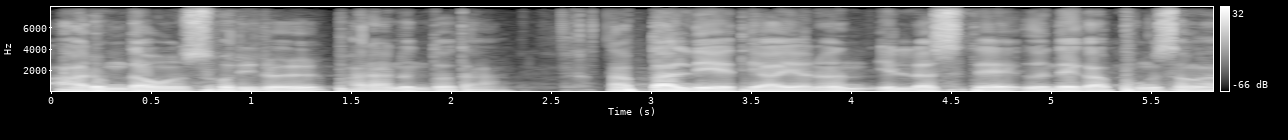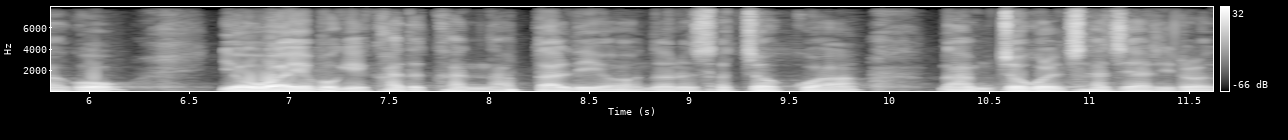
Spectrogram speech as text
아름다운 소리를 바라는도다. 납달리에 대하여는 일러스되 은혜가 풍성하고 여호와의 복이 가득한 납달리여 너는 서쪽과 남쪽을 차지하리로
